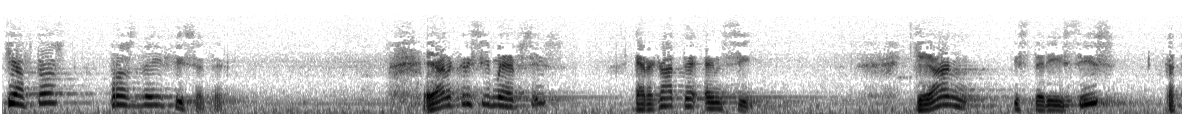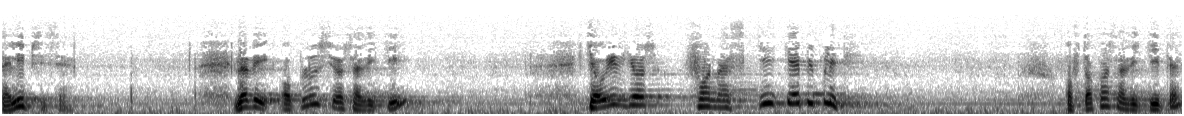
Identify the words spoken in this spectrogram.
και αυτός προσδεηθήσεται. Εάν χρησιμεύσεις εργάτε εν σύ. Και αν υστερήσεις καταλήψισε δηλαδή ο πλούσιος αδικεί και ο ίδιος φωνασκεί και επιπλήττει. Ο φτωχός αδικείται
